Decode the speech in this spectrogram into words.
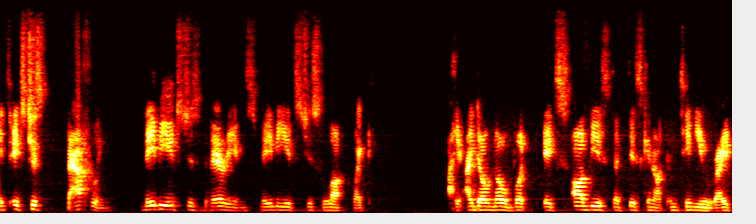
it's it's just baffling maybe it's just variance maybe it's just luck like I, I don't know, but it's obvious that this cannot continue, right?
